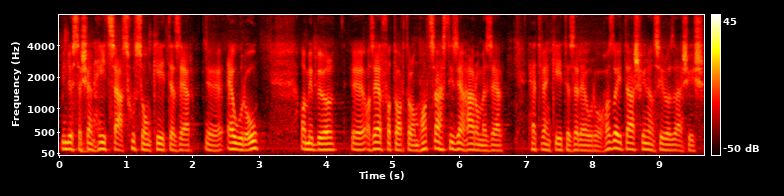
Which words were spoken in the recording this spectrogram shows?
mindösszesen 722 ezer eh, euró, amiből eh, az ERFA tartalom 613 ezer, 72 ezer euró hazai társfinanszírozás és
